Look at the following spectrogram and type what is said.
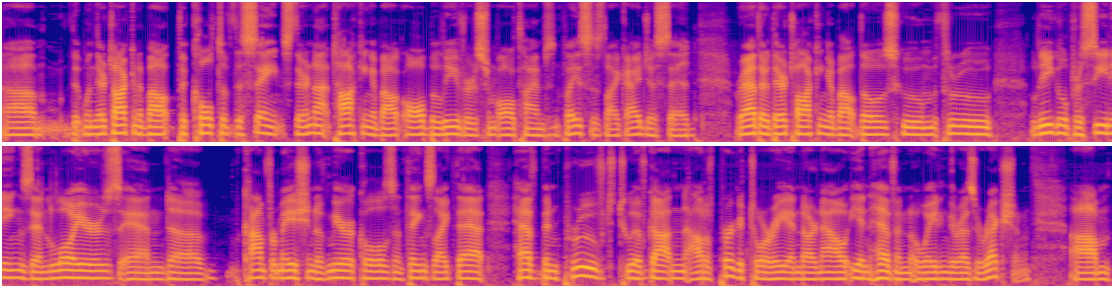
um, that when they're talking about the cult of the saints, they're not talking about all believers from all times and places, like I just said. Rather, they're talking about those whom through legal proceedings and lawyers and uh, confirmation of miracles and things like that have been proved to have gotten out of purgatory and are now in heaven awaiting the resurrection. Um,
